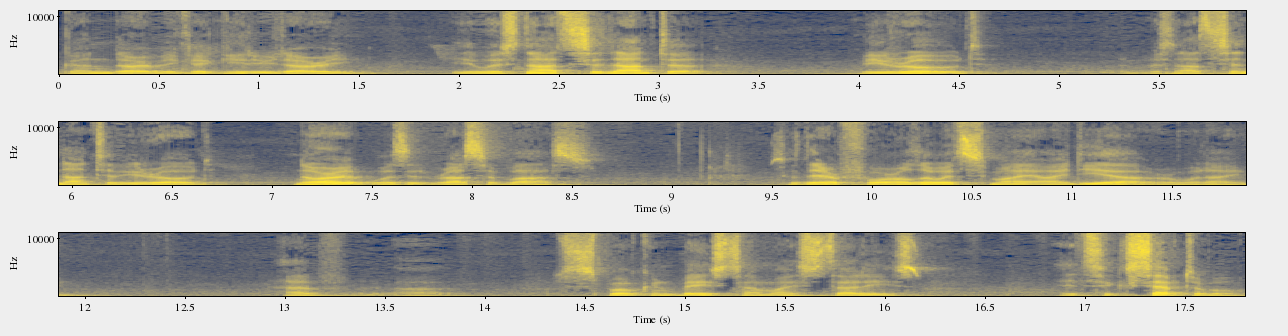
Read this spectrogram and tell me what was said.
Gandharvika Giridhari, it was not Siddhanta Virod, it was not Siddhanta Virod, nor was it Rasabas. So therefore, although it's my idea or what I have uh, spoken based on my studies, it's acceptable,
